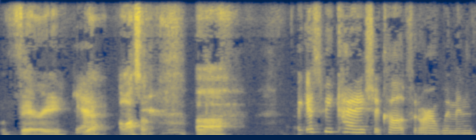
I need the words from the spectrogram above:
very yeah, yeah awesome. Uh, I guess we kind of should call it Fedora Women's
